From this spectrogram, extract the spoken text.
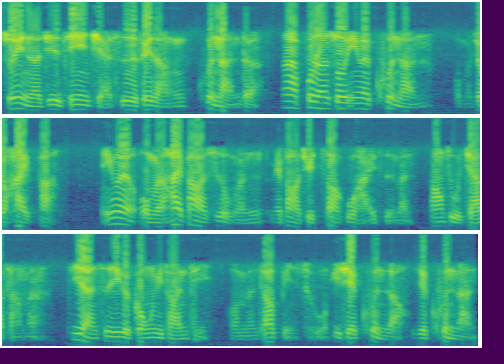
所以呢，其实经营起来是非常困难的。那不能说因为困难我们就害怕。因为我们害怕的是，我们没办法去照顾孩子们，帮助家长们。既然是一个公益团体，我们就要摒除一些困扰、一些困难。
